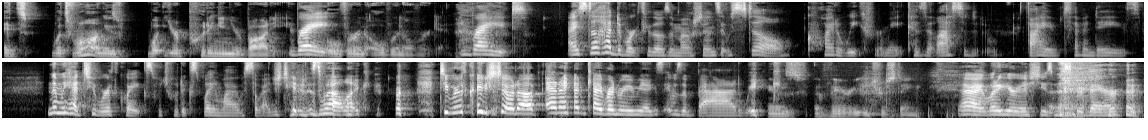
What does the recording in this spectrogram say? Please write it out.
It's what's wrong is what you're putting in your body right, over and over and over again. right. I still had to work through those emotions. It was still quite a week for me because it lasted five, seven days. And then we had two earthquakes, which would explain why I was so agitated as well. Like two earthquakes showed up, and I had mini. It was a bad week. It was a very interesting. All right, what are your issues, Mr. Bear?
